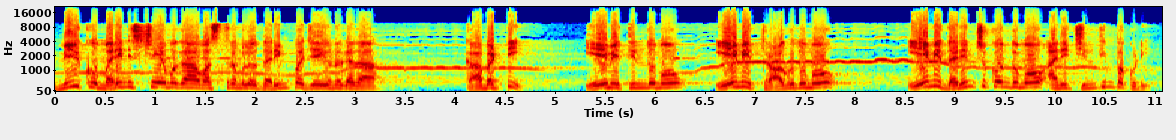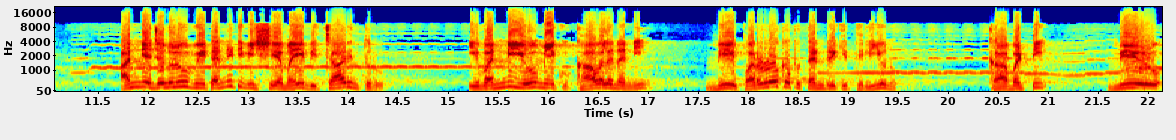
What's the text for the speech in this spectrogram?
మీకు మరి నిశ్చయముగా వస్త్రములు ధరింపజేయును గదా? కాబట్టి ఏమి తిందుమో ఏమి త్రాగుదుమో ఏమి ధరించుకొందుమో అని చింతింపకుడి. అన్యజనులు వీటన్నిటి విషయమై విచారింతురు. ఇవన్నీయు మీకు కావలనని మీ పరలోకపు తండ్రికి తెలియను. కాబట్టి మీరు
